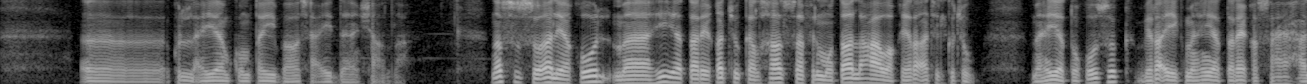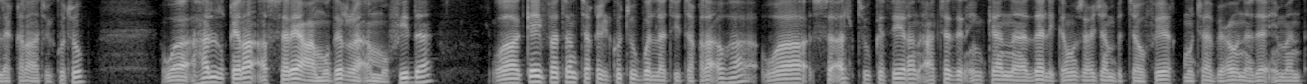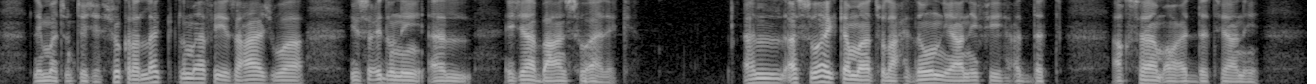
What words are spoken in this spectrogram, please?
آه، كل أيامكم طيبة وسعيدة إن شاء الله نص السؤال يقول ما هي طريقتك الخاصة في المطالعة وقراءة الكتب؟ ما هي طقوسك؟ برأيك ما هي الطريقة الصحيحة لقراءة الكتب؟ وهل القراءة السريعة مضرة أم مفيدة؟ وكيف تنتقي الكتب التي تقرأها؟ وسألت كثيرا أعتذر إن كان ذلك مزعجا. بالتوفيق متابعون دائما لما تنتجه. شكرا لك لما في إزعاج ويسعدني الإجابة عن سؤالك. السؤال كما تلاحظون يعني فيه عدة أقسام أو عدة يعني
